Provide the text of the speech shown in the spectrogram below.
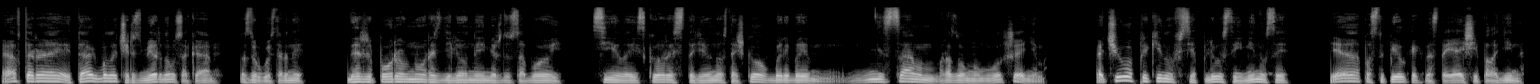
а вторая и так была чрезмерно высока. С другой стороны, даже поровну разделенные между собой сила и скорость 190 очков были бы не самым разумным улучшением, отчего, прикинув все плюсы и минусы, я поступил как настоящий паладин,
